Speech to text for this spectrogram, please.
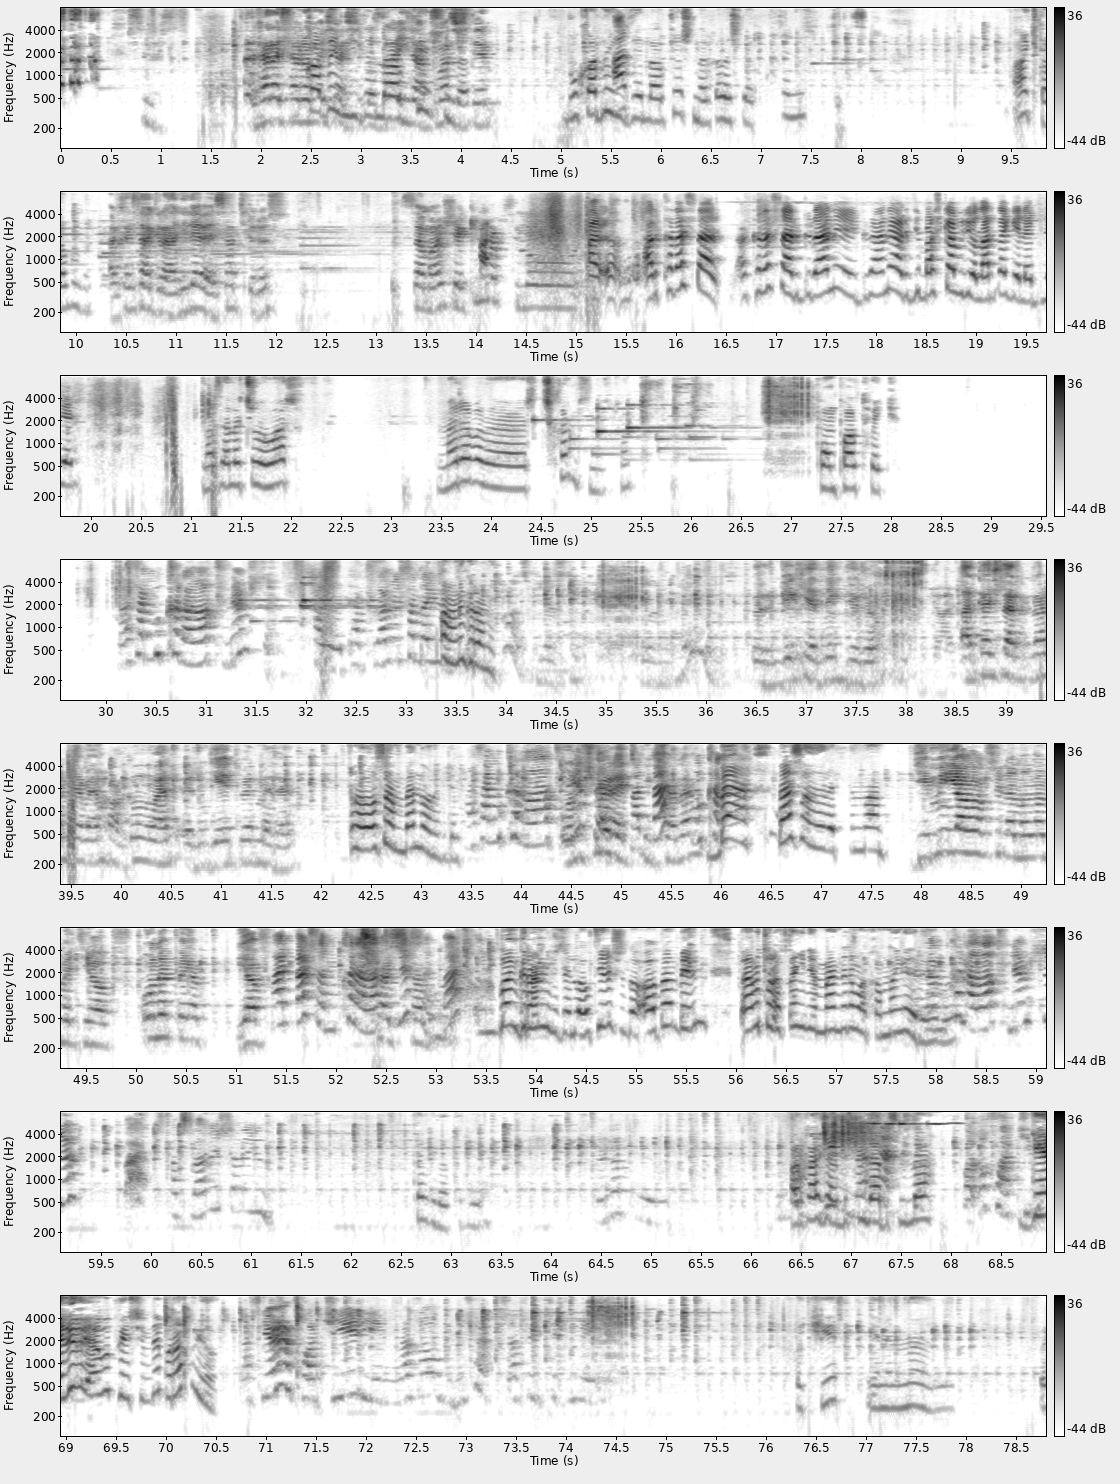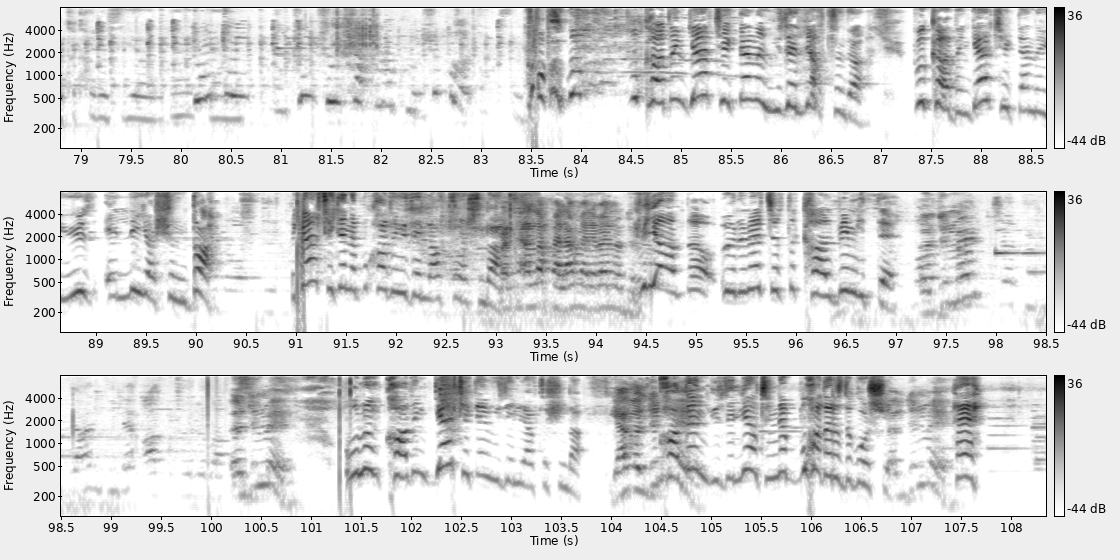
Arkadaşlar 15 Kadın yaşımızda 156 yine aklıma yaşında. sıçtım. Bu kadın 156 yaşında arkadaşlar. Aa kitap buldum. Arkadaşlar Granny ile vs atıyoruz. Bana şekil yapsın o. Ar- arkadaşlar arkadaşlar Granny Granny harici başka videolarda gelebilir. Mesela çoğu var. Merhabalar. Çıkar mısınız lütfen? Pompalı tüfek. Ben sen bu kanalı hatırlıyor musun? Hayır hatırlamıyorsan da yok. Ananı Granny. Örümcek yerine gidiyorum. Arkadaşlar Granny'de benim bakım var. Örümceğe et vermeden. Ha, o zaman ben de onu bileyim. Ha, sen bu kanala Onu kim bak, sana? Ben ben sana öğrettim lan. Yemin yalan söyleme Mehmet ya. Onu hep ben yap. Ya Bak bak sen bu kanala Çıkar. Bak. onu- Lan Granny 156 yaşında. Adam benim ben o taraftan gidiyorum. Ben dedim arkamdan gelir ya. Sen bu bu. kanala hatırlıyor musun? Bak hatırlamıyorsan da yürü. Tabii ki hatırlıyorum. Ben hatırlıyorum. Arkadaşlar bismillah bismillah. Geliyor ya bu peşimde bırakmıyor. Görüyor musun? Fakir yenilmez oldu. Bir şarkı sen söyleyeceksin. Fakir yenilmez. Vedat ailesi yardım. Tüm tüm tüm tüm şarkını konuşup olacaksın. Bu kadın gerçekten de 150 yaşında. Bu kadın gerçekten de 150 yaşında. Gerçekten de bu kadın 156 yaşında. bak Allah belanı vere ben öldüm. Bir anda önüme çıktı kalbim gitti. Öldün mü? Öldün mü? Oğlum kadın gerçekten 156 yaşında. Ya öldün mü? Kadın 150 yaşında bu kadar hızlı koşuyor. Öldün mü? He.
